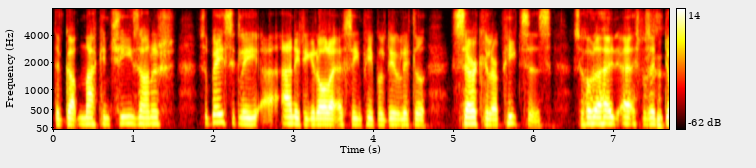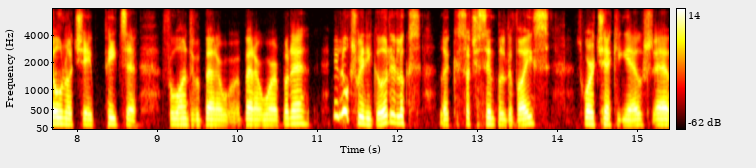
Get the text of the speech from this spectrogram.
They've got mac and cheese on it. So basically, uh, anything at all. I've seen people do little circular pizzas. So I, I suppose a donut-shaped pizza, for want of a better a better word. But uh, it looks really good. It looks like such a simple device. It's worth checking out. Uh,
